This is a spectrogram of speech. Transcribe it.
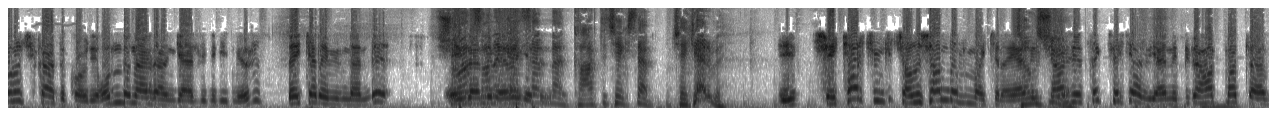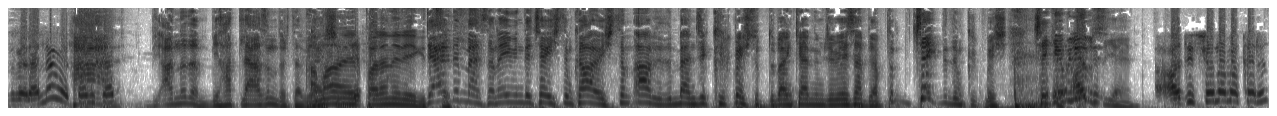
onu çıkardı koydu. Onun da nereden geldiğini bilmiyoruz. Bekar evimden de Şu an sana eve gelsem getirdim. ben kartı çeksem çeker mi? e, çeker çünkü çalışan da bir makine. Yani Çalışıyor. şarj etsek çeker. Yani bir de hatmat lazım herhalde ama çalışan Ha, bir anladım. Bir hat lazımdır tabii. Ama Yani şimdi- e, para nereye gidecek? Geldim ben sana evinde çay içtim kahve içtim. Abi dedim bence 45 tuttu. Ben kendimce bir hesap yaptım. Çek dedim 45. Çekebiliyor musun yani? adisyona bakarız.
